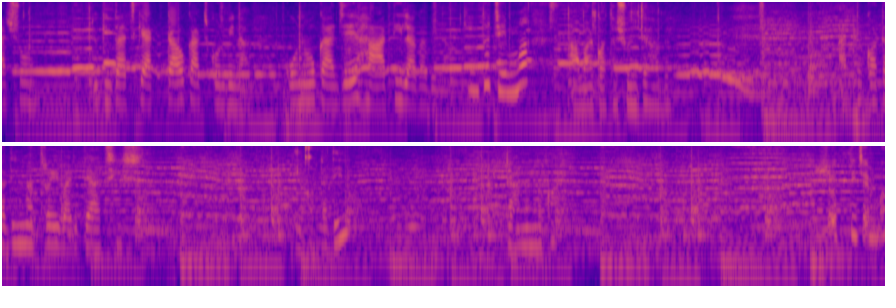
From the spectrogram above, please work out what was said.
আর শোন, তুই কিন্তু আজকে একটাও কাজ করবি না, কোনো কাজে হাতই লাগাবি না। কিন্তু চেম্মা, আমার কথা শুনতে হবে। আর তো কটা দিন মাত্র এই বাড়িতে আছিস? এই কটা দিন একটু আনন্দ কর। সত্যি চেম্মা,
